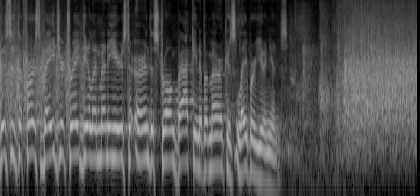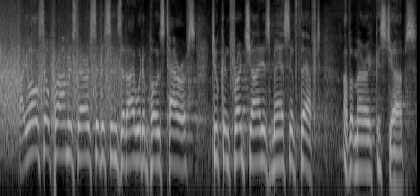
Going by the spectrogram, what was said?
This is the first major trade deal in many years to earn the strong backing of America's labor unions. I also promised our citizens that I would impose tariffs to confront China's massive theft of America's jobs.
